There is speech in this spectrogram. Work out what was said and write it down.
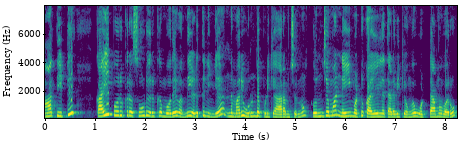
மாற்றிட்டு கை பொறுக்கிற சூடு இருக்கும்போதே வந்து எடுத்து நீங்கள் இந்த மாதிரி உருண்டை பிடிக்க ஆரம்பிச்சிடணும். கொஞ்சமாக நெய் மட்டும் கையில் தடவிக்கோங்க. ஒட்டாமல் வரும்.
